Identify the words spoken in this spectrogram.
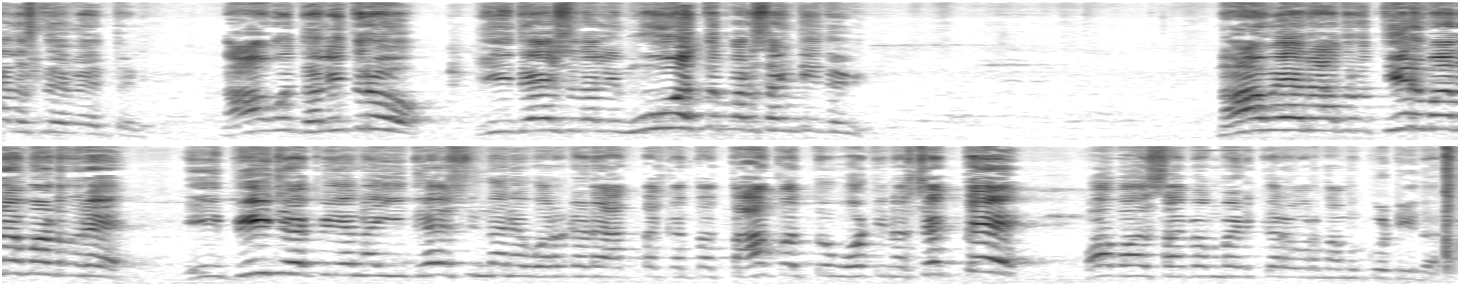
ಕಲಿಸ್ತೇವೆ ಅಂತೇಳಿ. ನಾವು ದಲಿತರು, ಈ ದೇಶದಲ್ಲಿ ಮೂವತ್ತು ಪರ್ಸೆಂಟ್ ಇದ್ದೀವಿ. ನಾವೇನಾದ್ರೂ ತೀರ್ಮಾನ ಮಾಡಿದ್ರೆ ಈ ಬಿಜೆಪಿಯನ್ನ ಈ ದೇಶದಿಂದಾನೇ ಹೊರಗಡೆ ಆಗ್ತಕ್ಕಂಥ ತಾಕತ್ತು, ಓಟಿನ ಶಕ್ತಿ ಬಾಬಾ ಸಾಹೇಬ್ ಅಂಬೇಡ್ಕರ್ ಅವರು ನಮಗೆ ಕೊಟ್ಟಿದ್ದಾರೆ.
